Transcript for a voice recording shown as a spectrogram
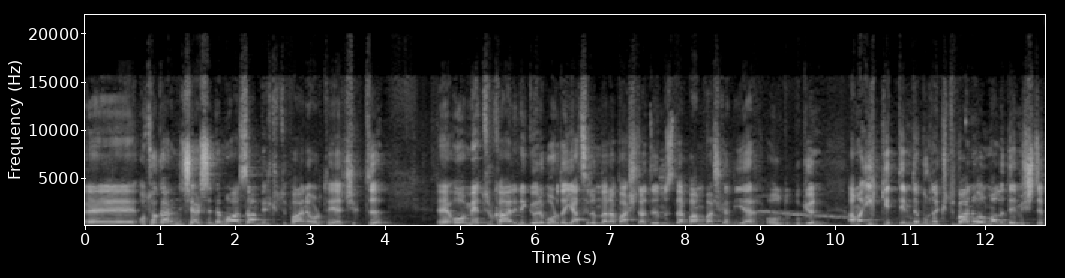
e, otogarın içerisinde muazzam bir kütüphane ortaya çıktı. E, o metruk halini görüp orada yatırımlara başladığımızda bambaşka bir yer oldu bugün. Ama ilk gittiğimde burada kütüphane olmalı demiştim.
